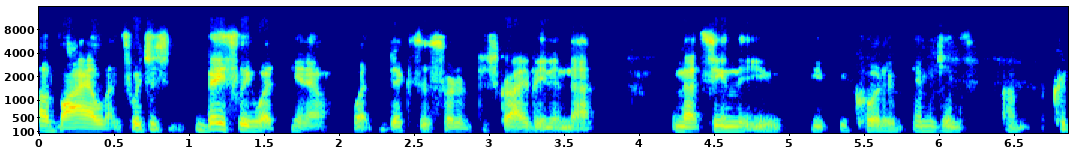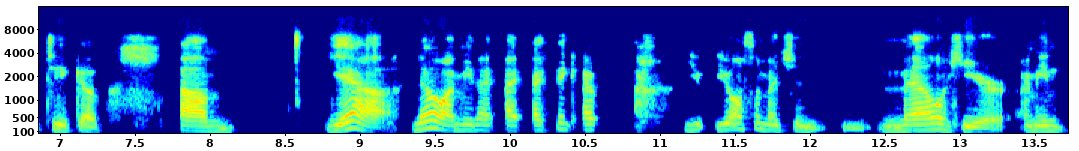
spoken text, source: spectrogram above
of violence, which is basically what you know what Dix is sort of describing in that in that scene that you you, you quoted Imogen's um, critique of. Um, yeah, no, I mean, I I think I, you you also mentioned Mel here. I mean,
